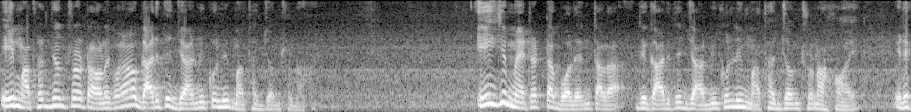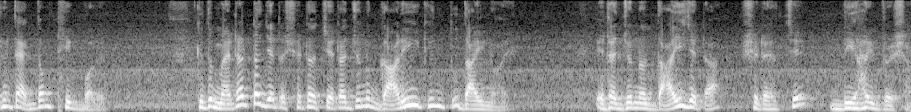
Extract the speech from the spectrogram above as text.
এই মাথার যন্ত্রণাটা অনেক আমার গাড়িতে জার্নি করলেই মাথার যন্ত্রণা হয়। এই যে ম্যাটারটা বলেন তারা যে গাড়িতে জার্নি করলেই মাথার যন্ত্রণা হয় এটা কিন্তু একদম ঠিক বলেন। কিন্তু ম্যাটারটা যেটা সেটা হচ্ছে এটার জন্য গাড়ি কিন্তু দায়ী নয়। এটার জন্য দায়ী যেটা সেটা হচ্ছে ডিহাইড্রেশন।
